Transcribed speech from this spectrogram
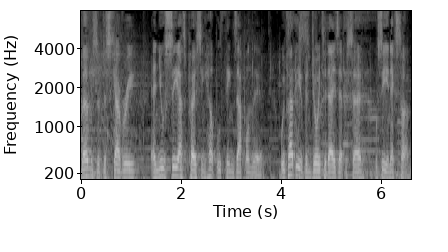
moments of discovery, and you'll see us posting helpful things up on there. We hope you've enjoyed today's episode. We'll see you next time.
